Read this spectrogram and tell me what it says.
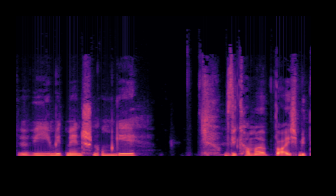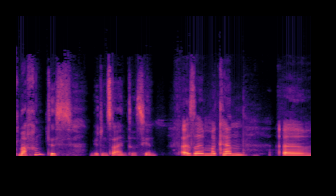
wie ich mit Menschen umgehe, und wie kann man bei euch mitmachen? Das wird uns auch interessieren. Also man kann äh,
